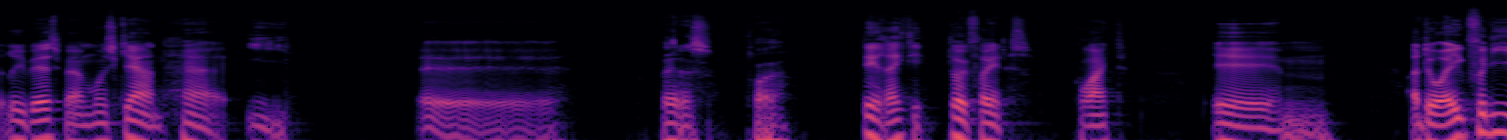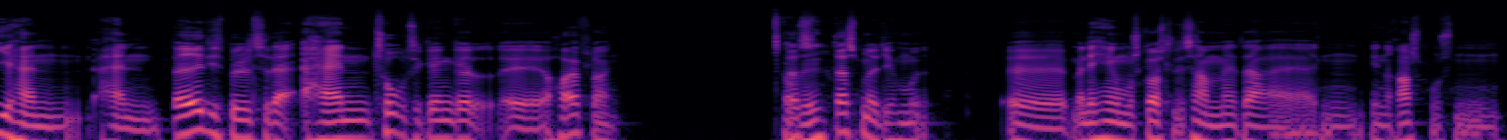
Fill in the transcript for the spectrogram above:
uh, Ribe Esbjerg mod Skjern her i... Øh, fredags, tror jeg. Det er rigtigt. Det var i fredags. Korrekt. Øhm, og det var ikke fordi, han, han bad de spille til der. Han tog til gengæld øh, højrefløjen. Der, Okay. der smed de ham ud. Øh, men det hænger måske også lidt sammen med, at der er en, en Rasmussen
